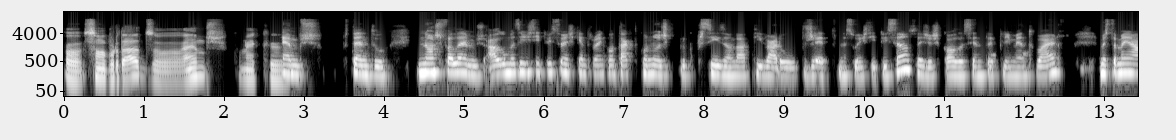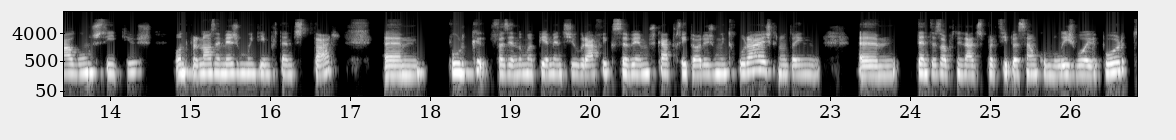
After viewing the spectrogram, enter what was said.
ou são abordados ou ambos? Como é que... Ambos. Portanto, nós falamos, há algumas instituições que entram em contato connosco porque precisam de ativar o projeto na sua instituição, seja escola, centro de acolhimento, bairro, mas também há alguns sítios onde para nós é mesmo muito importante estar, um, porque fazendo um mapeamento geográfico sabemos que há territórios muito rurais que não têm um, tantas oportunidades de participação como Lisboa e Porto,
